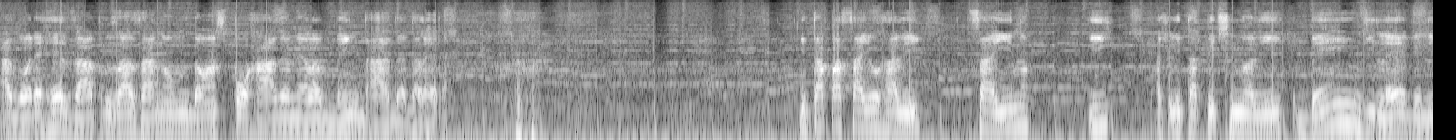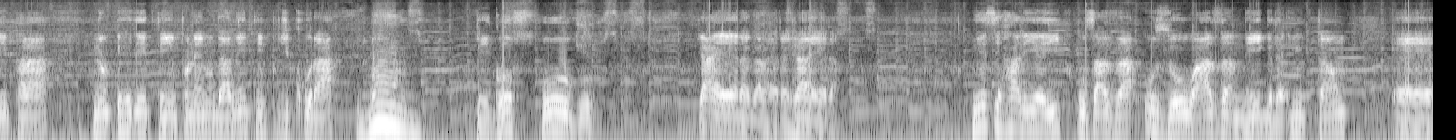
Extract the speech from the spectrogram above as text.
agora é rezar para os azar não dar umas porradas nela bem dada, galera. e tá para sair o rally saindo. E aquele tapetinho ali bem de leve ali para não perder tempo né? Não dá nem tempo de curar. Bum! pegou fogo. Já era galera já era. Nesse rally aí o Zaza usou asa negra. Então é...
